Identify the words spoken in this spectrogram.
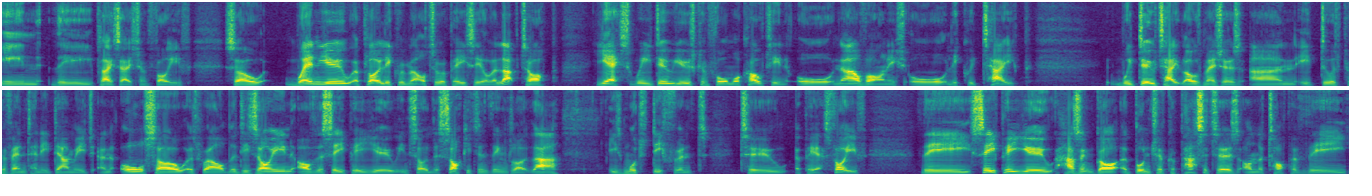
in the PlayStation 5. So when you apply liquid metal to a PC or a laptop, yes, we do use conformal coating or nail varnish or liquid tape. We do take those measures and it does prevent any damage. And also as well the design of the CPU inside the socket and things like that is much different to a PS5 the CPU hasn't got a bunch of capacitors on the top of the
